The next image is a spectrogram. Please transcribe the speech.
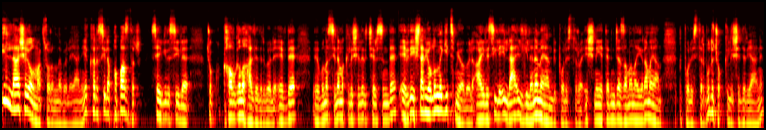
illa şey olmak zorunda böyle. Yani ya karısıyla papazdır, sevgilisiyle çok kavgalı haldedir böyle. Evde e, buna sinema klişeleri içerisinde evde işler yolunda gitmiyor böyle. Ailesiyle illa ilgilenemeyen bir polistir o. Eşine yeterince zaman ayıramayan bir polistir. Bu da çok klişedir yani.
